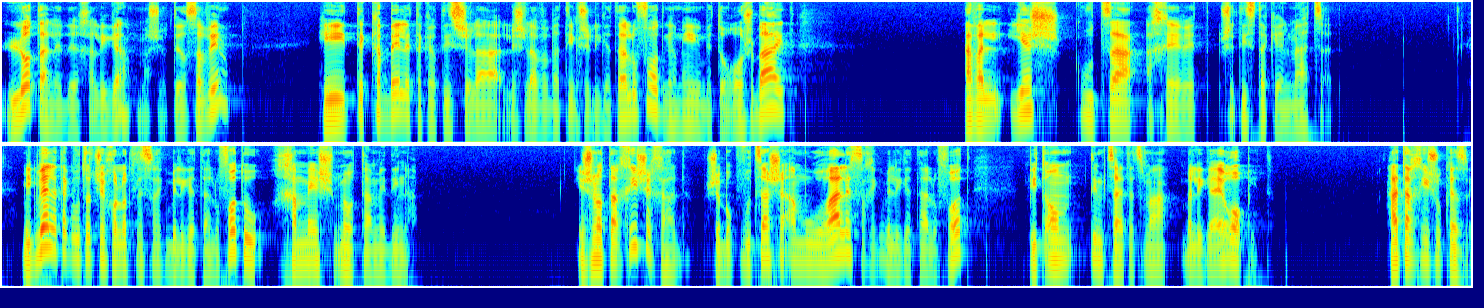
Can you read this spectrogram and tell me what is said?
לא תעלה דרך הליגה, מה שיותר סביר, היא תקבל את הכרטיס שלה לשלב הבתים של ליגת האלופות, גם היא בתור ראש בית, אבל יש קבוצה אחרת שתסתכל מהצד. מגבלת הקבוצות שיכולות לשחק בליגת האלופות הוא חמש מאותה מדינה. ישנו תרחיש אחד, שבו קבוצה שאמורה לשחק בליגת האלופות, פתאום תמצא את עצמה בליגה האירופית. התרחיש הוא כזה,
